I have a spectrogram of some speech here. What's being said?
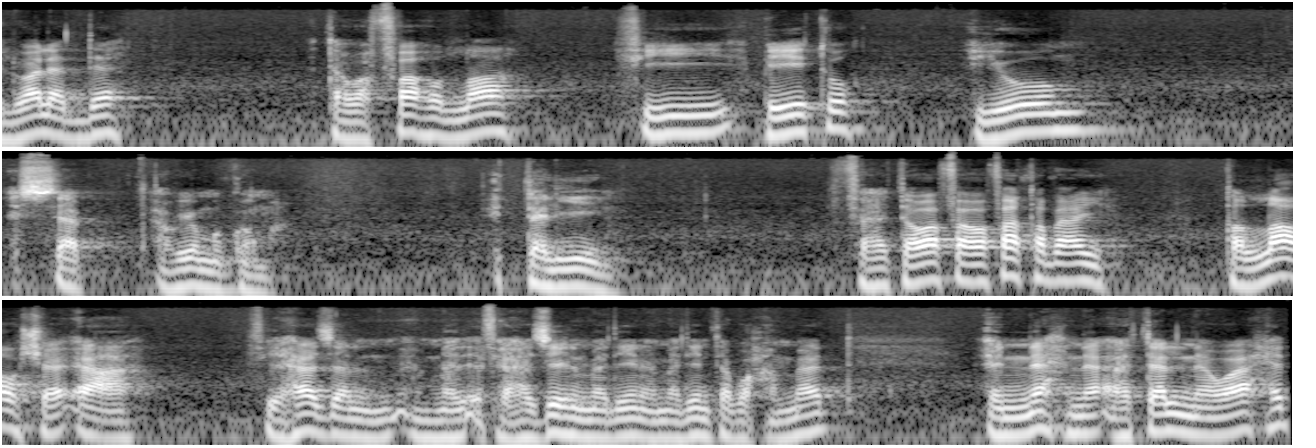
الولد ده توفاه الله في بيته يوم السبت أو يوم الجمعة التاليين فتوفى وفاة طبيعية. طلعوا شائعة في هذا في هذه المدينة مدينة أبو حماد إن إحنا قتلنا واحد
